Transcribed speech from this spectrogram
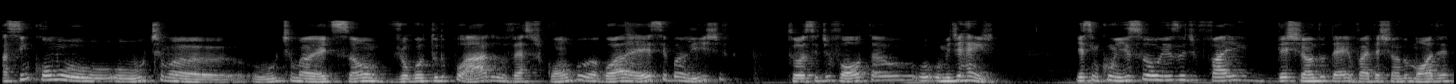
Assim como o última, a última edição jogou tudo pro agro versus combo, agora esse banlist trouxe de volta o, o mid-range. E assim, com isso a Wizard vai deixando, vai deixando o Modern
